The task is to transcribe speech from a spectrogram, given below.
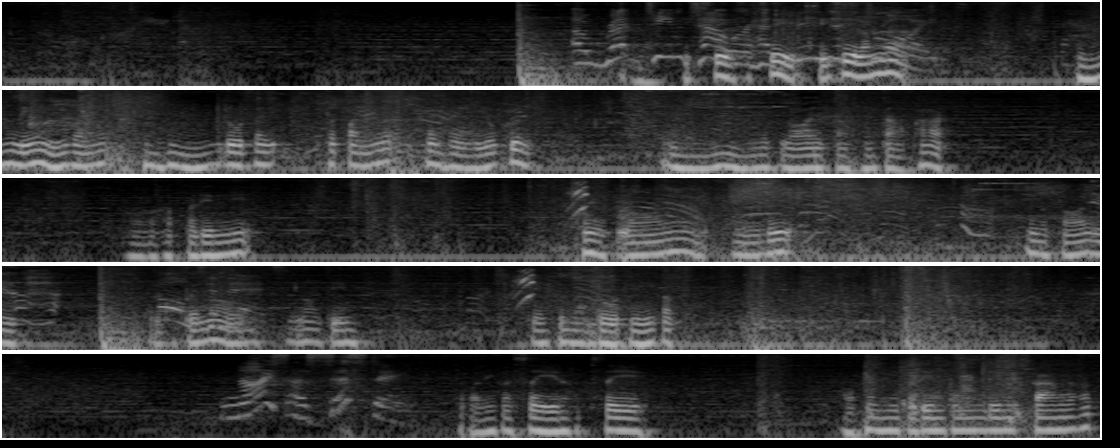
A red team See, tower has see, been see, see, lắm nè. destroyed. อืมเลี้ยงหนีก่อนนะครับอื้อหือโดดใส่จะปั่นแล้วโอ้โหยกขึ้นอืมเรียบร้อยต่างคนต่างพลาดเอาละครับประเด็นนี้เรียบร้อยอันนี้เรียบร้อยอีกเป็นล่อเป็นล่อทีม เกมขึ้นมาโดดหนีกับ Nice assisting. แต่วันนี้ก็เซนะครับเซอ๋อเพิ่งมีประเด็นตรงเดนกลางนะครับ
